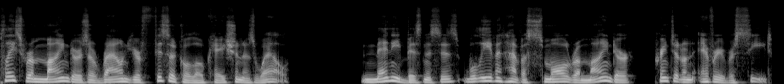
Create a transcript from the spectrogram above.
place reminders around your physical location as well. Many businesses will even have a small reminder printed on every receipt.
